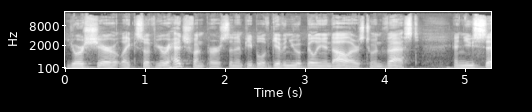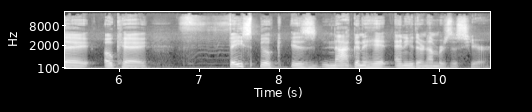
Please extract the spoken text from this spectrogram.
your share like so if you're a hedge fund person and people have given you a billion dollars to invest and you say, "Okay, Facebook is not going to hit any of their numbers this year."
